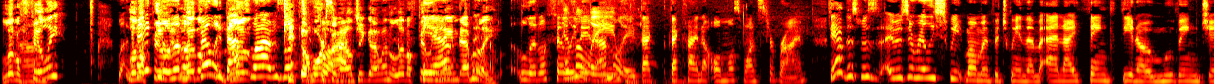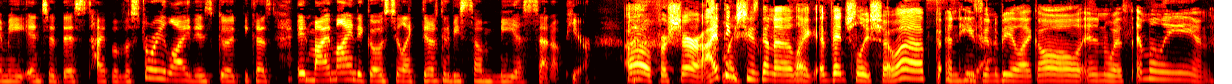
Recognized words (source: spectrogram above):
Little um, filly. Thank you, little, filly. That's little- what I was looking. Keep the horse for. analogy going. Little filly Yeah. named Emily. Little filly named Emily. Emily. That that kind of almost wants to rhyme. Yeah, this was it was a really sweet moment between them, and I think you know moving Jimmy into this type of a storyline is good because in my mind it goes to like there's going to be some Mia setup here. Oh, for sure. I think Like- she's gonna like eventually show up, and he's Yeah. gonna be like all in with Emily, and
